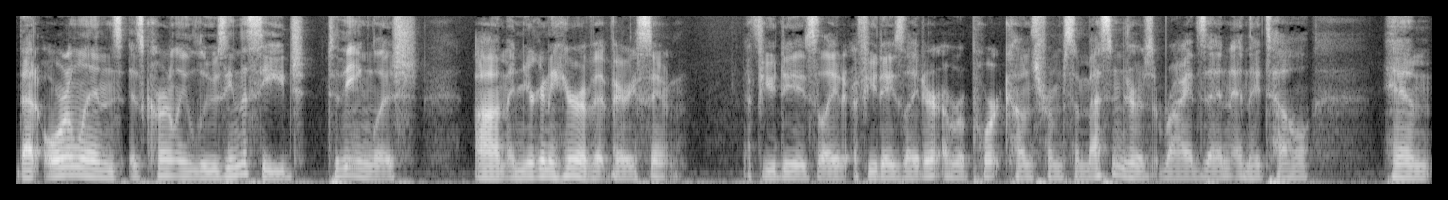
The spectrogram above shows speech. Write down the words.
that Orleans is currently losing the siege to the English, um, and you're going to hear of it very soon. A few days later, a few days later, a report comes from some messengers rides in, and they tell him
